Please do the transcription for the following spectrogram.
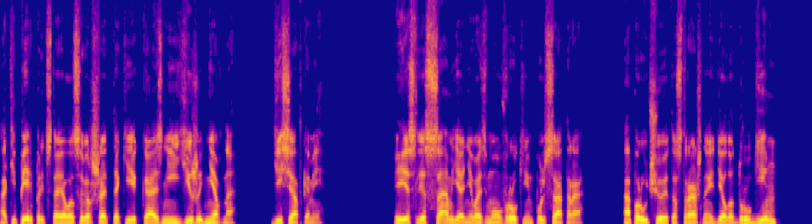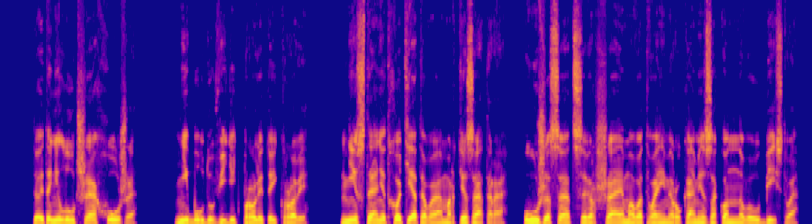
А теперь предстояло совершать такие казни ежедневно, десятками. Если сам я не возьму в руки импульсатора, а поручу это страшное дело другим, то это не лучше, а хуже. Не буду видеть пролитой крови. Не станет хоть этого амортизатора, ужаса от совершаемого твоими руками законного убийства.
